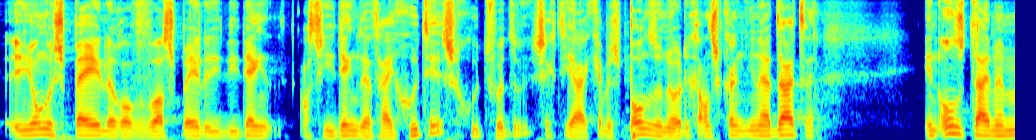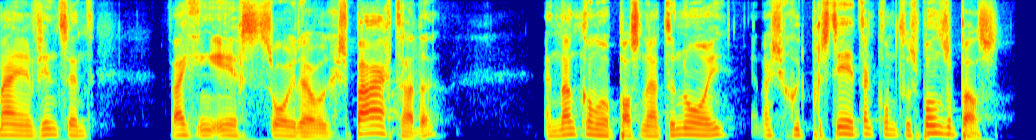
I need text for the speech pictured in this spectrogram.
een jonge speler of was speler die, denkt, als hij denkt dat hij goed is, goed voor doen, zegt hij ja, ik heb een sponsor nodig, anders kan ik niet naar darten. In onze tijd met mij en Vincent, wij gingen eerst zorgen dat we gespaard hadden. En dan komen we pas naar het toernooi. En als je goed presteert, dan komt de sponsor pas.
